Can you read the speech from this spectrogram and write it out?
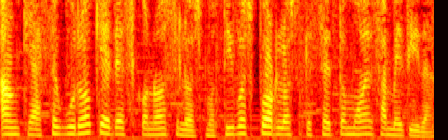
aunque aseguró que desconoce los motivos por los que se tomó esa medida.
